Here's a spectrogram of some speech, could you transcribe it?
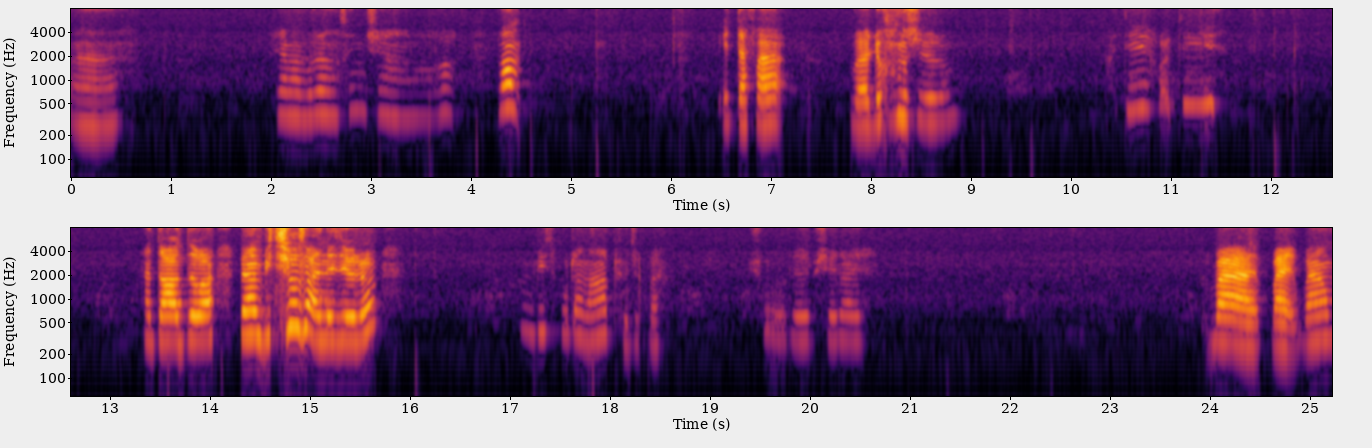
ha. Hemen buradan sineceğim. Lan. İlk defa böyle konuşuyorum. Hadi hadi. Ha daha da var. Ben bitiyor zannediyorum. Biz burada ne yapıyorduk bak. Şöyle bir şeyler. Bak bak ben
